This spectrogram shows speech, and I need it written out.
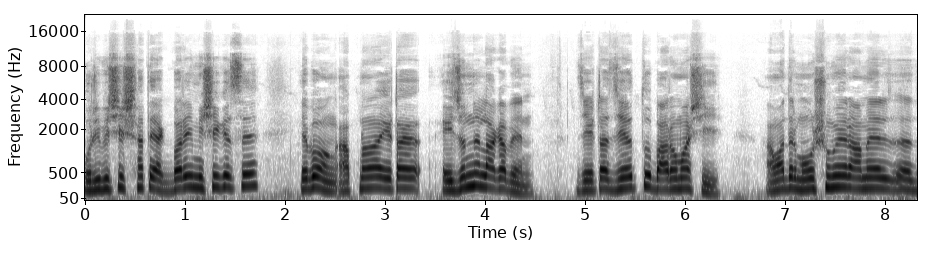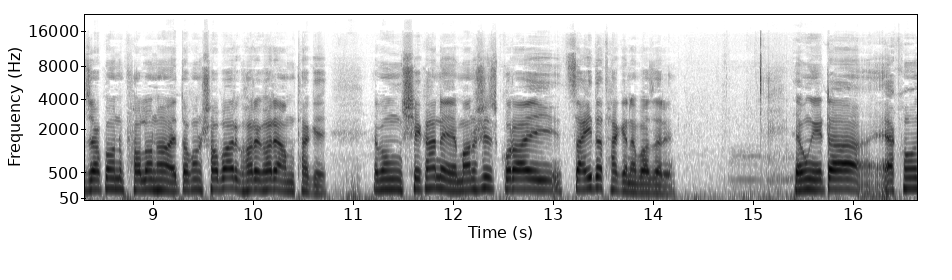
পরিবেশের সাথে একবারেই মিশে গেছে, এবং আপনারা এটা এই জন্য লাগাবেন যে এটা যেহেতু বারো মাসি, আমাদের মৌসুমের আমের যখন ফলন হয়, তখন সবার ঘরে ঘরে আম থাকে, এবং সেখানে মানুষের ক্রয় চাহিদা থাকে না বাজারে। এবং এটা এখন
